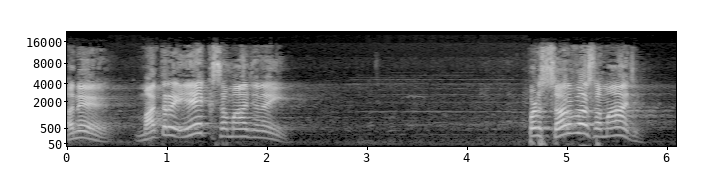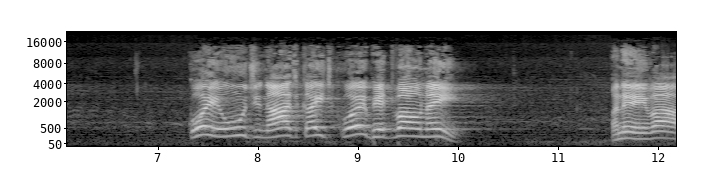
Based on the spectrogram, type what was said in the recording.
અને માત્ર એક સમાજ નહીં, પણ સર્વ સમાજ, કોઈ ઊંચ નાચ કઈ કોઈ ભેદભાવ નહીં. અને એવા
